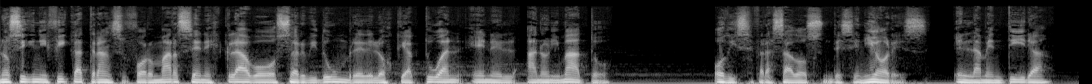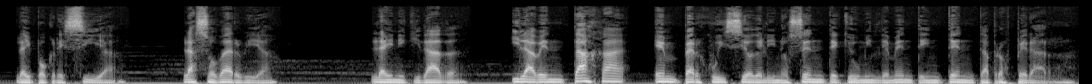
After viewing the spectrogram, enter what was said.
no significa transformarse en esclavo o servidumbre de los que actúan en el anonimato o disfrazados de señores, en la mentira, la hipocresía, la soberbia, la iniquidad y la ventaja en perjuicio del inocente que humildemente intenta prosperar.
